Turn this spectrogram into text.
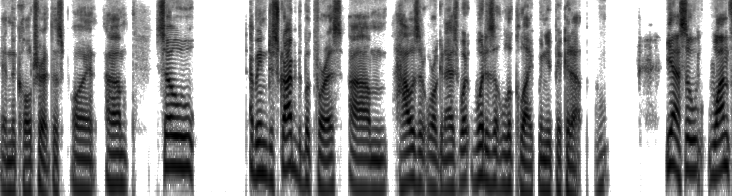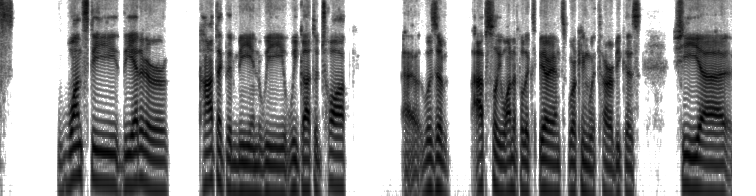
in the culture at this point. Um, so, I mean, describe the book for us. Um, how is it organized? What what does it look like when you pick it up? Mm-hmm. Yeah, so once once the the editor contacted me and we we got to talk, uh, it was a absolutely wonderful experience working with her because she uh,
